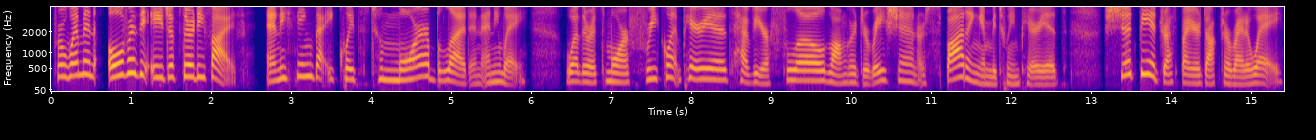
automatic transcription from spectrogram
For women over the age of 35, anything that equates to more blood in any way, whether it's more frequent periods, heavier flow, longer duration, or spotting in between periods, should be addressed by your doctor right away.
